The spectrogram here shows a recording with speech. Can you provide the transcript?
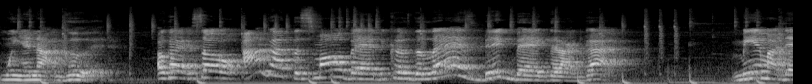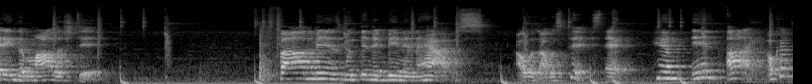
when you're not good. Okay, so I got the small bag because the last big bag that I got, me and my daddy demolished it. Five minutes within it being in the house. I was I was pissed at him and I, okay?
